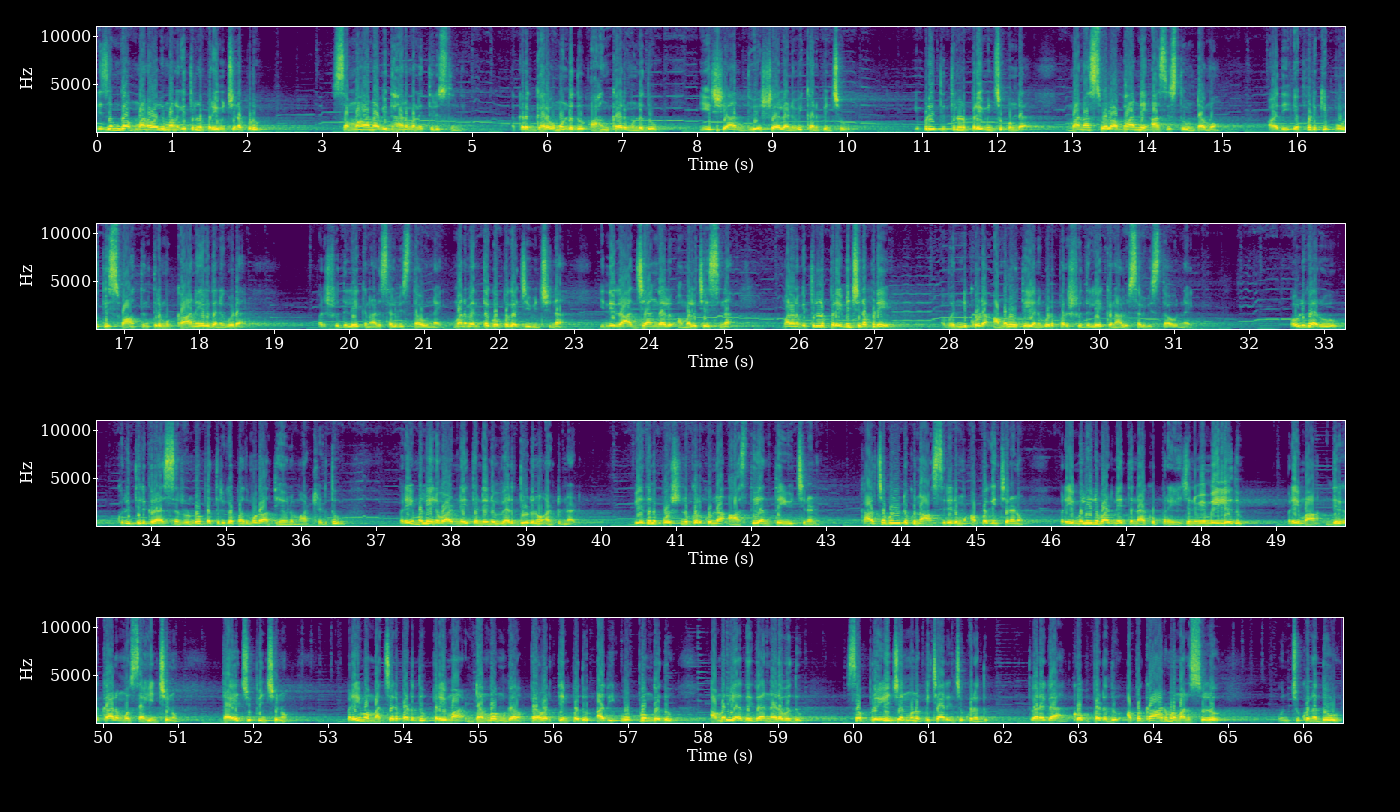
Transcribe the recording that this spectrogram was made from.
నిజంగా మన వల్ల మన ఇతరులను ప్రేమించినప్పుడు సమాన విధానం అనేది తెలుస్తుంది. అక్కడ గర్వం ఉండదు అహంకారం ఉండదు ఈర్ష్య ద్వేషాలు అనేవి కనిపించవు. ఎప్పుడైతే ఇతరులను ప్రేమించకుండా మన స్వలాభాన్ని ఆశిస్తూ ఉంటామో అది ఎప్పటికీ పూర్తి స్వాతంత్ర్యము కానేరదని కూడా పరిశుద్ధ లేఖనాలు సెలవిస్తూ ఉన్నాయి. మనం ఎంత గొప్పగా జీవించినా ఇన్ని రాజ్యాంగాలు అమలు చేసినా మనల్ని ఇతరులు ప్రేమించినప్పుడే అవన్నీ కూడా అమలవుతాయని కూడా పరిశుద్ధ లేఖనాలు సెలవిస్తూ ఉన్నాయి. పౌలు గారు కురితిలకు రాసిన రెండో పత్రిక పదమూడో అధ్యాయంలో మాట్లాడుతూ ప్రేమ లేని వాడినైతే నేను వ్యర్థుడును అంటున్నాడు. బేదల పోషణ కొరకు నా ఆస్తి అంతయు ఇచ్చినను కాల్చబడుటకు నా శరీరం అప్పగించినను ప్రేమ లేని వాడినైతే నాకు ప్రయోజనమేమీ లేదు. ప్రేమ దీర్ఘకాలము సహించును దయ చూపించును. ప్రేమ మచ్చరపడదు ప్రేమ డంబంగా ప్రవర్తింపదు అది ఉప్పొంగదు అమర్యాదగా నడవదు స్వప్రయోజన్మును విచారించుకునదు త్వరగా కోపపడదు అపకారము మనస్సులో ఉంచుకొనదు.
